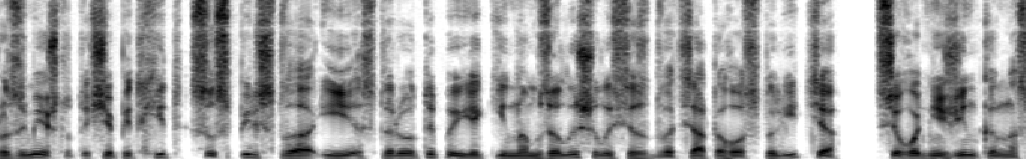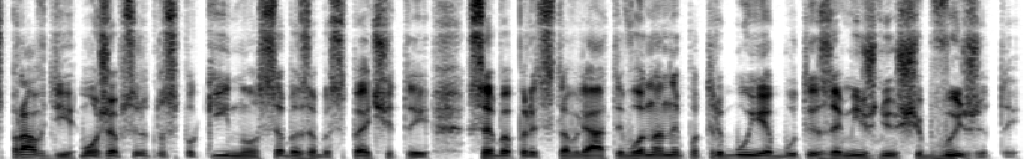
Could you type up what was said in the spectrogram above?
Розумієш, тут ще підхід суспільства і стереотипи, які нам залишилися з ХХ століття. Сьогодні жінка насправді може абсолютно спокійно себе забезпечити, себе представляти. Вона не потребує бути заміжньою, щоб вижити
